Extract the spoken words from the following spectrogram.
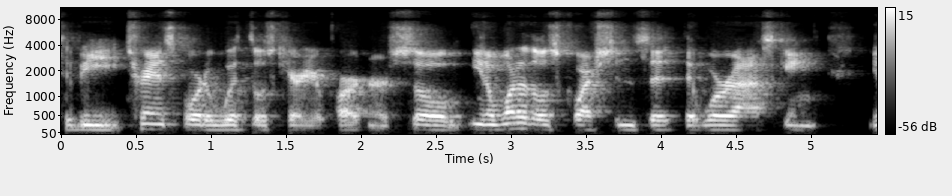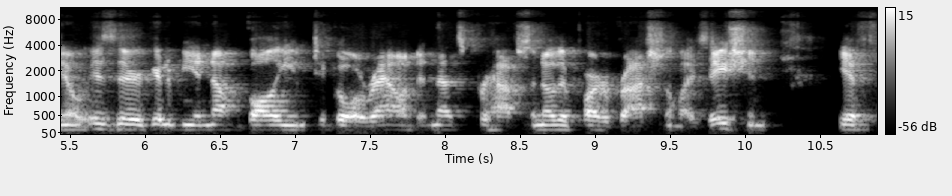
to be transported with those carrier partners. So you know, one of those questions that that we're asking, you know, is there going to be enough volume to go around? And that's perhaps another part of rationalization if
